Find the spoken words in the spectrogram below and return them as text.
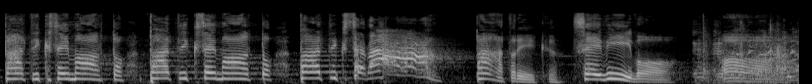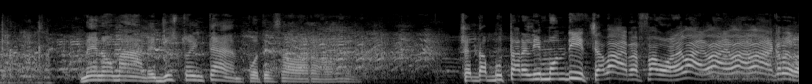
Patrick sei morto, Patrick sei morto, Patrick sei... Ah! Patrick, sei vivo! Oh, meno male, giusto in tempo, tesoro. C'è da buttare l'immondizia, vai per favore, vai, vai, vai, vai, capito?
